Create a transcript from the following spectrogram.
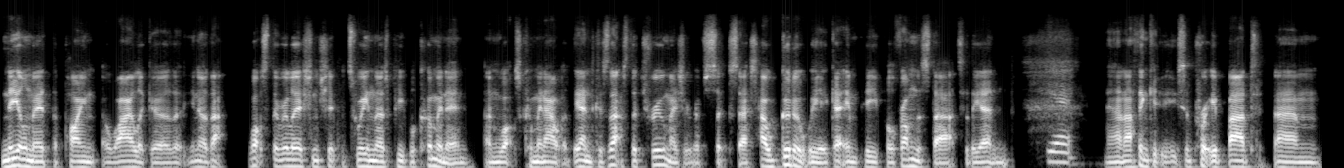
Neil made the point a while ago that, you know, that what's the relationship between those people coming in and what's coming out at the end? Because that's the true measure of success. How good are we at getting people from the start to the end? Yeah. And I think it's a pretty bad um,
